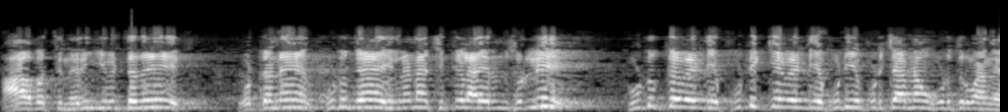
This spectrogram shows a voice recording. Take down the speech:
ஆபத்து நெருங்கி விட்டது. உடனே கொடுங்க இல்லைன்னா சிக்கலாயிருன்னு சொல்லி கொடுக்க வேண்டிய பிடிக்க வேண்டிய புடிய பிடிச்சாருன்னா கொடுத்துருவாங்க.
